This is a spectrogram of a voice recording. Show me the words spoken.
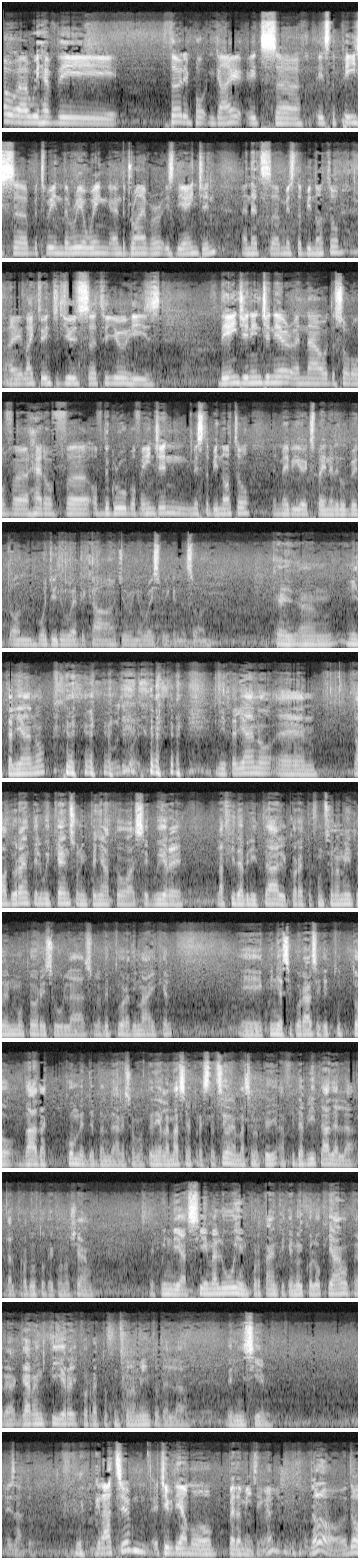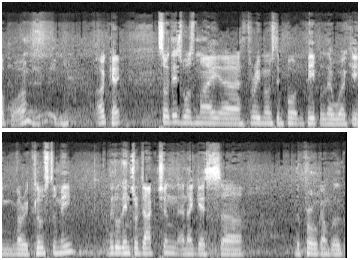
Now uh, we have the third important guy. It's uh, it's the piece uh, between the rear wing and the driver is the engine, and that's uh, Mr. Binotto. I like to introduce uh, to you. He's the engine engineer and now the sort of uh, head of uh, of the group of engine, Mr. Binotto. And maybe you explain a little bit on what you do at the car during a race weekend and so on. Ok, ehm, in italiano. in italiano, ehm, no, durante il weekend sono impegnato a seguire l'affidabilità e il corretto funzionamento del motore sulla, sulla vettura di Michael e quindi assicurarsi che tutto vada come debba andare, insomma, ottenere la massima prestazione, la massima affidabilità dalla- dal prodotto che conosciamo. E quindi assieme a lui è importante che noi collochiamo per garantire il corretto funzionamento dell'insieme. Esatto. Grazie e ci vediamo per la meeting. eh? No, no, dopo. eh? Ok. So this was my uh, three most important people. They're working very close to me. Little introduction, and I guess uh, the program will.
